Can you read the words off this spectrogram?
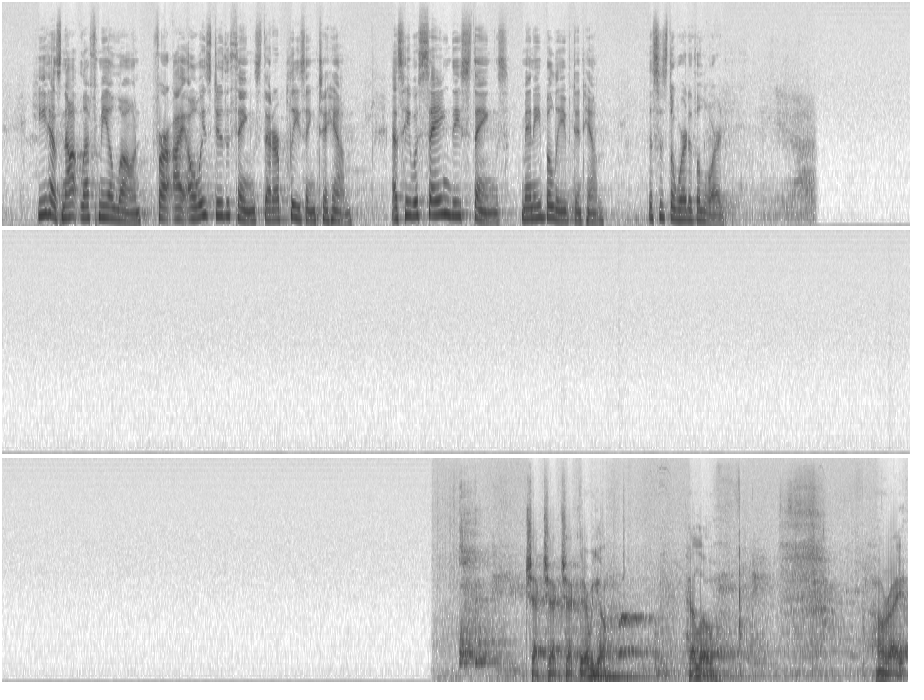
He has not left me alone, for I always do the things that are pleasing to him. As he was saying these things, many believed in him. This is the word of the Lord. Check, check, check. There we go. Hello. All right.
